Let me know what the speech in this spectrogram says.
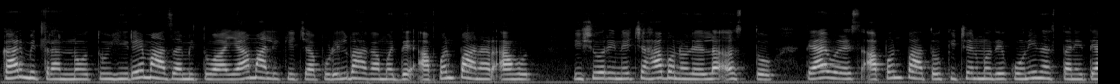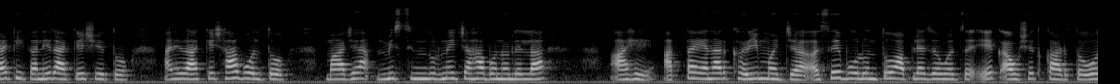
नमस्कार मित्रांनो तू हिरे माझा मितवा. या मालिकेच्या पुढील भागामध्ये आपण पाहणार आहोत ईश्वरीने चहा बनवलेला असतो. त्यावेळेस आपण पाहतो किचनमध्ये कोणी नसताना त्या ठिकाणी राकेश येतो आणि राकेश हा बोलतो माझ्या मिस सिंदूरने चहा बनवलेला आहे. आत्ता येणार खरी मज्जा. असे बोलून तो आपल्याजवळचं एक औषध काढतो व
